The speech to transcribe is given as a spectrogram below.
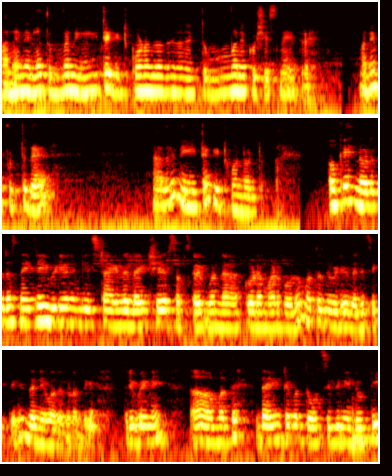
ಮನೆಯೆಲ್ಲ ತುಂಬ ನೀಟಾಗಿ ಇಟ್ಕೊಳೋದು ಅಂದರೆ ನನಗೆ ತುಂಬಾ ಖುಷಿ ಸ್ನೇಹಿತರೆ. ಮನೆ ಪುಟ್ಟದೆ, ಆದರೆ ನೀಟಾಗಿ ಇಟ್ಕೊಂಡುಂಟು. ಓಕೆ, ನೋಡಿದ್ರೆ ಸ್ನೇಹಿತರೆ, ಈ ವಿಡಿಯೋ ನಿಮಗೆ ಇಷ್ಟ ಆಗಿದ್ರೆ ಲೈಕ್, ಶೇರ್ ಸಬ್ಸ್ಕ್ರೈಬನ್ನ ಕೂಡ ಮಾಡ್ಬೋದು. ಮತ್ತೊಂದು ವಿಡಿಯೋದಲ್ಲಿ ಸಿಗ್ತೀನಿ. ಧನ್ಯವಾದಗಳೊಂದಿಗೆ. ತ್ರಿವೇಣಿ ಮತ್ತೆ ಡೈನಿಂಗ್ ಟೇಬಲ್ ತೋರಿಸಿದ್ದೀನಿ. ಇದು ಟೀ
